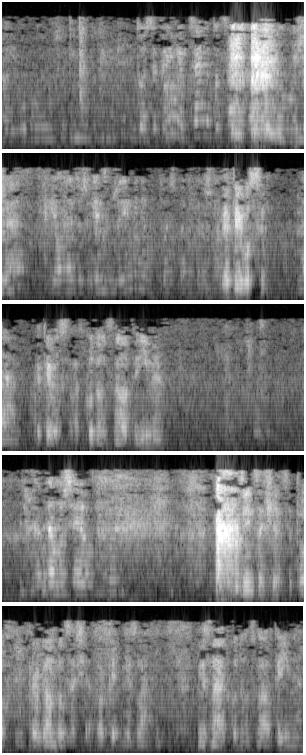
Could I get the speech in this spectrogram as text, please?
А, его, имя. То есть это египтяне тот самый, который убил Муше, и он это же, этим же именем, то есть по Мидрашу. Это его сын. Да. Это его сын. Откуда он знал это имя? Когда Муше... День зачатия, то, когда он был зачат. Окей, не знаю. Не знаю, откуда он знал это имя.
